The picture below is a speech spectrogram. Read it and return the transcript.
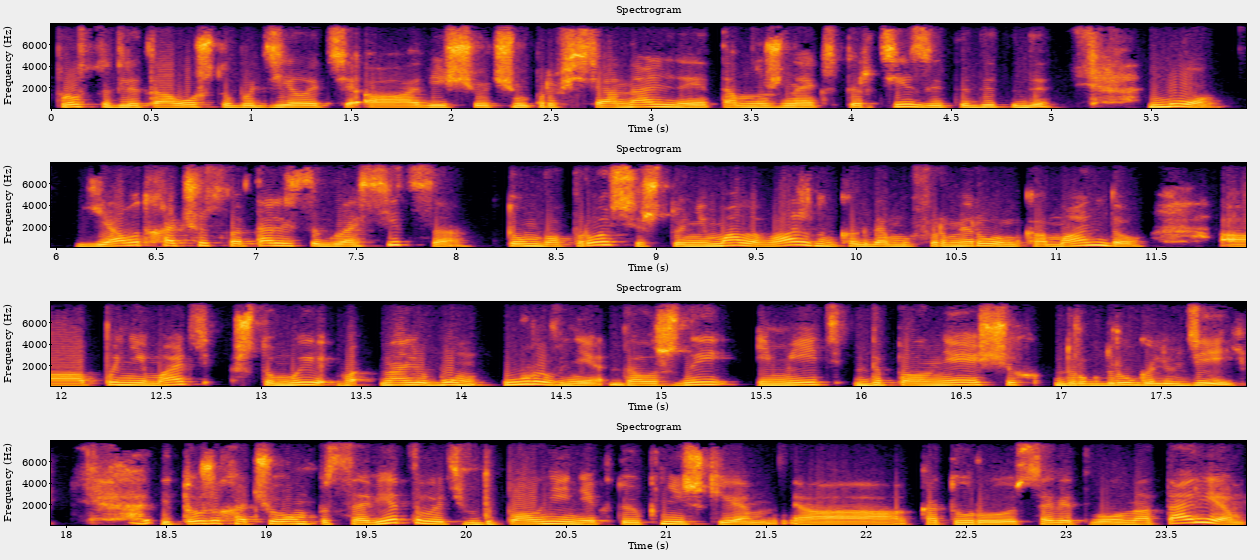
Просто для того, чтобы делать а, вещи очень профессиональные, там нужна экспертиза и т.д. т.д. Но Я вот хочу с Натальей согласиться в том вопросе, что немаловажно, когда мы формируем команду, а, понимать, что мы на любом уровне должны иметь дополняющих друг друга людей. И тоже хочу вам посоветовать в дополнение к той книжке, а, которую советовала Наталья,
